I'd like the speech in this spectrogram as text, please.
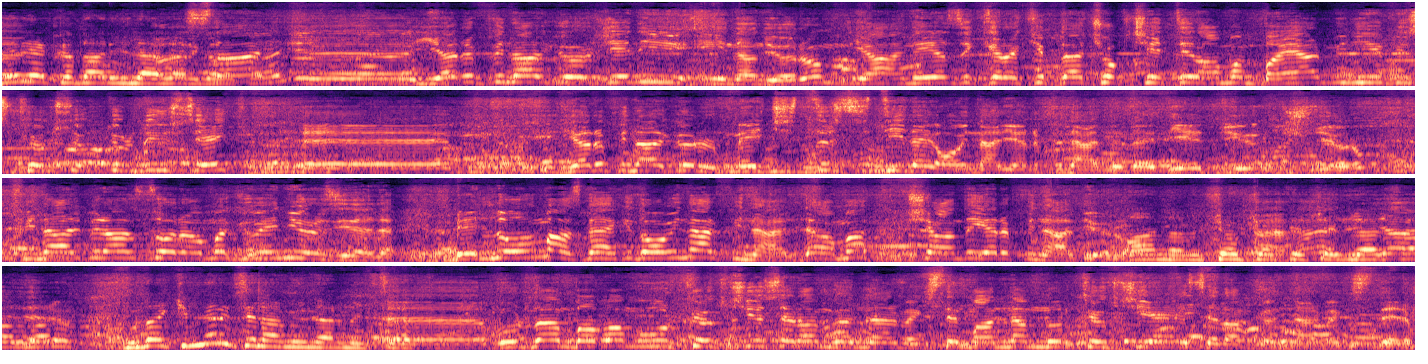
nereye kadar ilerler Galatasaray Galatasaray? e, yarı final göreceğine inanıyorum. Ya ne yazık ki rakipler çok çetin ama Bayern Münih'i biz kök söktürdüysek e, yarı final görür. Manchester City ile oynar yarı finalde de diye dü- düşünüyorum. Final biraz zor ama güveniyoruz yine de. Belli olmaz. Belki de oynar finalde ama şu anda yarı final diyorum. Anladım. Çok çok Aha, teşekkürler. Sağ olun. Buradan kimlere selam göndermek istersin? Ee, buradan babam Uğur Kökçü'ye selam göndermek isterim. Annem Nur Kökçü'ye selam göndermek isterim.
